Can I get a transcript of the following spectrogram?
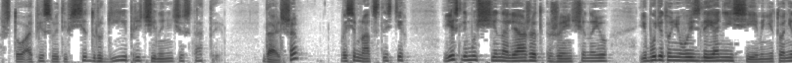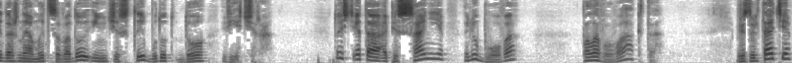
что описывает и все другие причины нечистоты. Дальше, 18 стих. «Если мужчина ляжет женщиною, и будет у него излияние семени, то они должны омыться водой, и нечисты будут до вечера». То есть, это описание любого полового акта. В результате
